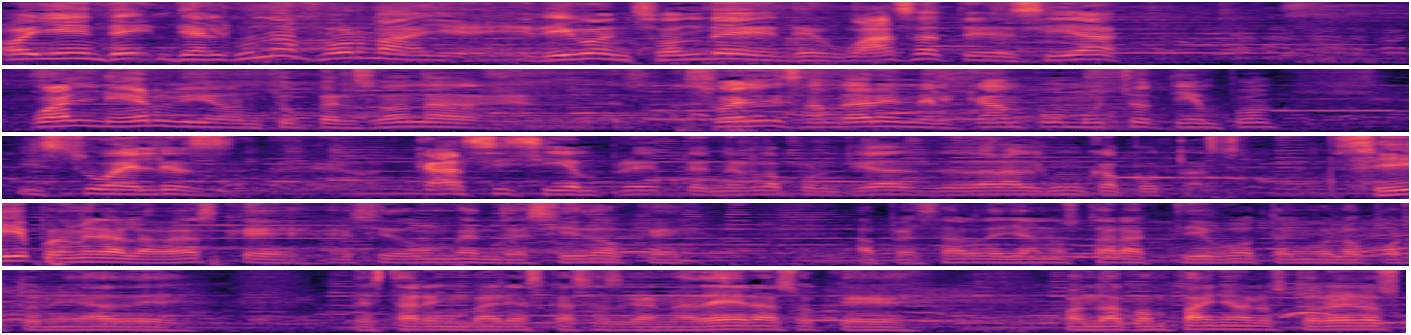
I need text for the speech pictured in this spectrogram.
Oye, de, alguna forma, eh, digo, en son de, de WhatsApp te decía, ¿cuál nervio en tu persona? Sueles andar en el campo mucho tiempo y sueles casi siempre tener la oportunidad de dar algún capotazo. Sí, pues mira, la verdad es que he sido un bendecido que a pesar de ya no estar activo, tengo la oportunidad de, estar en varias casas ganaderas o que cuando acompaño a los toreros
